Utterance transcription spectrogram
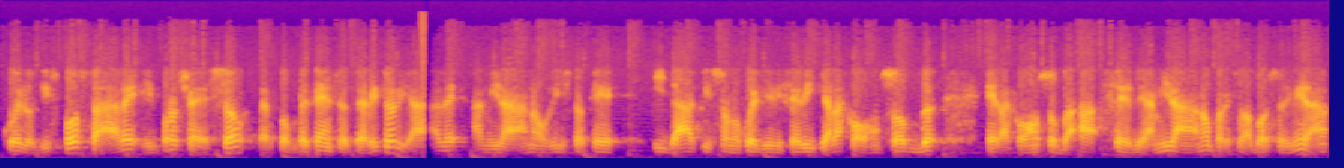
quello di spostare il processo per competenza territoriale a Milano, visto che i dati sono quelli riferiti alla Consob e la Consob ha sede a Milano, presso la Borsa di Milano,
